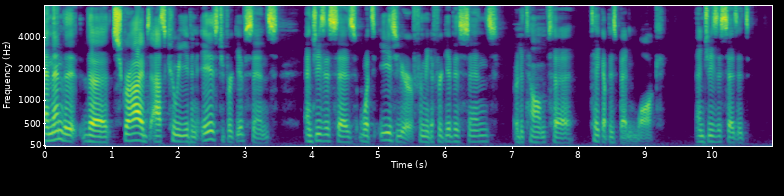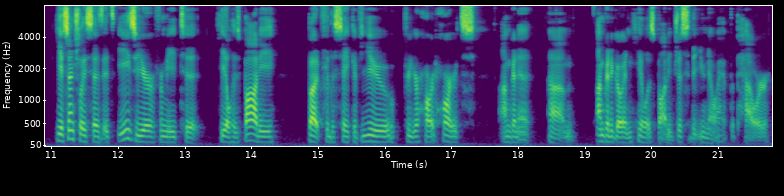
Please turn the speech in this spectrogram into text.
and then the, the scribes ask who he even is to forgive sins. And Jesus says, What's easier for me to forgive his sins or to tell him to take up his bed and walk? And Jesus says, It's, he essentially says, It's easier for me to heal his body, but for the sake of you, for your hard hearts, I'm going to um, I'm going to go ahead and heal his body just so that you know I have the power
